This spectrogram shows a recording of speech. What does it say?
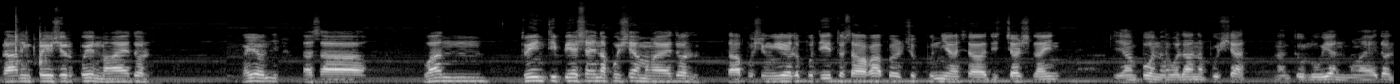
running pressure po yun mga idol. Ngayon, nasa 120 PSI na po siya mga idol. Tapos yung yellow po dito sa copper tube po niya sa discharge line, yan po, nawala na po siya ng tuluyan mga idol.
